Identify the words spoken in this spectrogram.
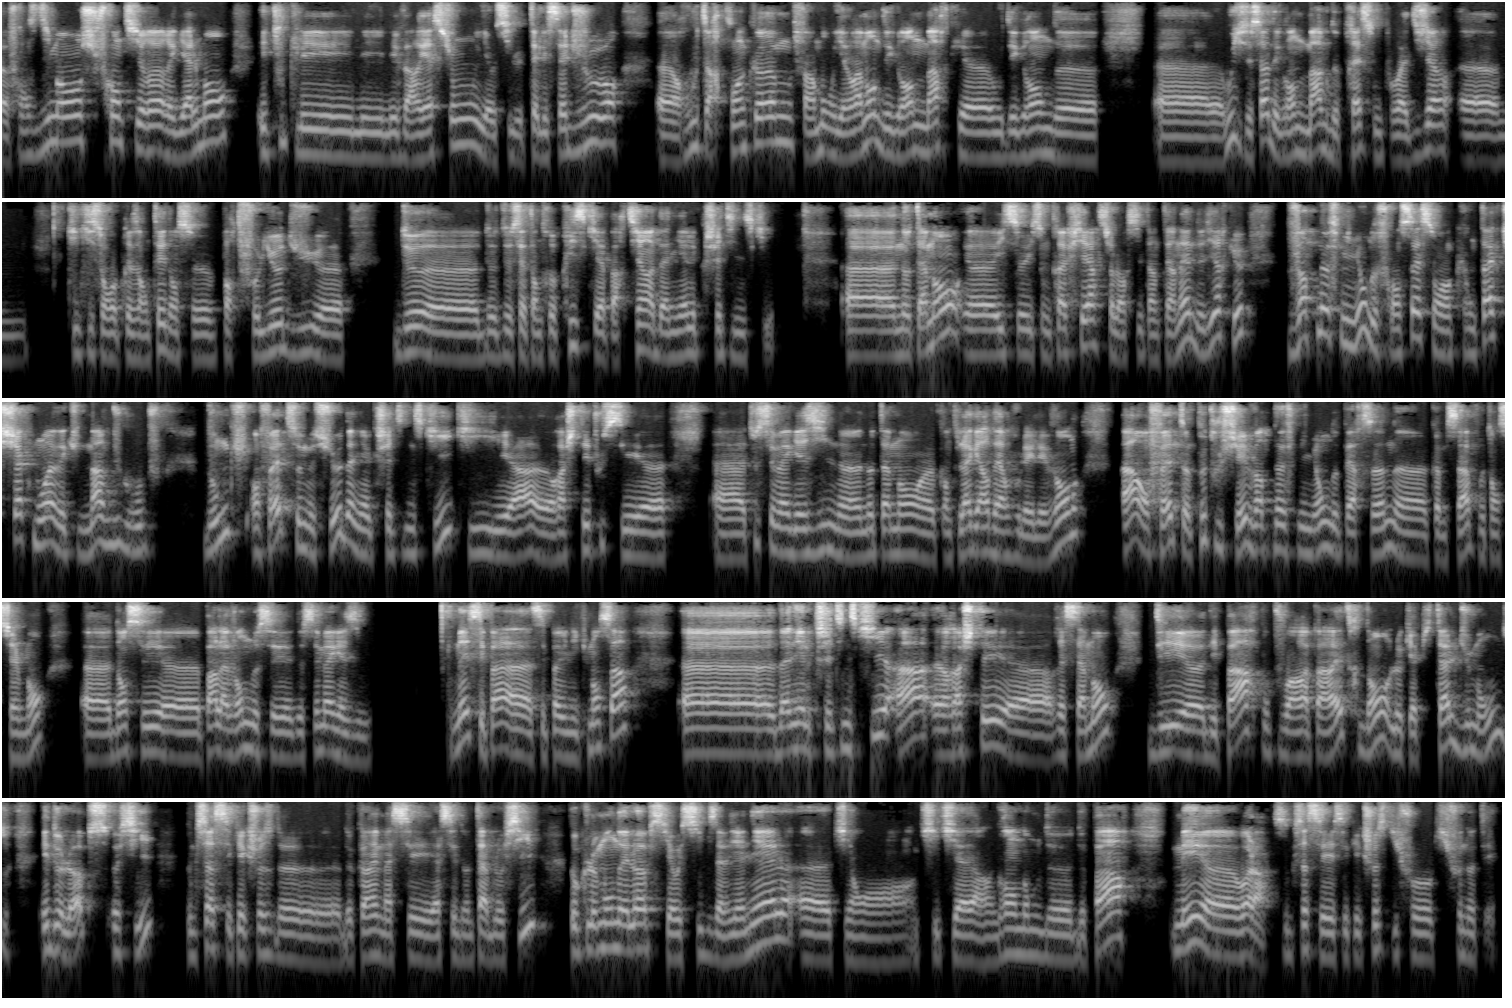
France Dimanche, Franc-Tireur également, et toutes les, variations. Il y a aussi le Télé 7 jours, routard.com. Enfin bon, il y a vraiment des grandes marques ou des grandes, oui c'est ça, des grandes marques de presse, on pourrait dire, qui, sont représentées dans ce portfolio du de, de, de cette entreprise qui appartient à Daniel Kshetinsky. Euh, notamment, euh, ils, se, ils, sont très fiers sur leur site internet de dire que 29 millions de Français sont en contact chaque mois avec une marque du groupe. Donc, en fait, ce monsieur, Daniel Kshetinsky, qui a euh, racheté tous ces, euh, euh, tous ces magazines, notamment quand Lagardère voulait les vendre, a en fait peut toucher 29 millions de personnes comme ça, potentiellement, dans ces, par la vente de ces, de ces magazines. Mais c'est pas, c'est pas uniquement ça. Euh, Daniel Kshetinsky a euh, racheté euh, récemment des, des parts pour pouvoir apparaître dans le capital du Monde et de l'Obs aussi. Donc ça, c'est quelque chose de, de, quand même assez, assez notable aussi. Donc le Monde et l'Obs, il y a aussi Xavier Niel qui, en, qui, qui, a un grand nombre de, de parts. Mais voilà, donc ça, c'est quelque chose qu'il faut, qu'il faut noter.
